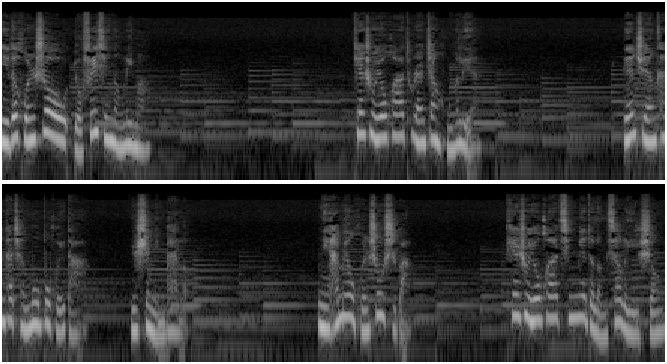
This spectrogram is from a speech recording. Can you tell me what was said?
你的魂兽有飞行能力吗？天树幽花突然涨红了脸。连泉看他沉默不回答，于是明白了。你还没有魂兽是吧？天树幽花轻蔑的冷笑了一声，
